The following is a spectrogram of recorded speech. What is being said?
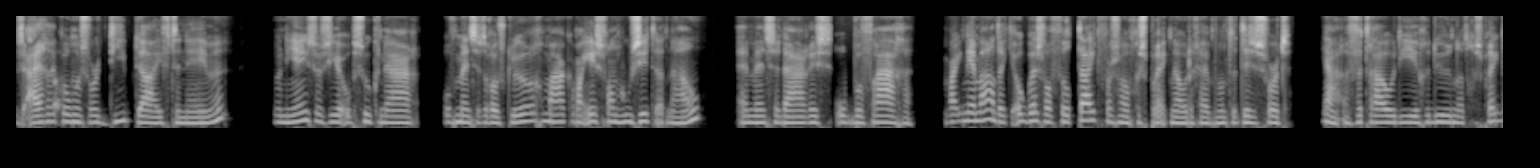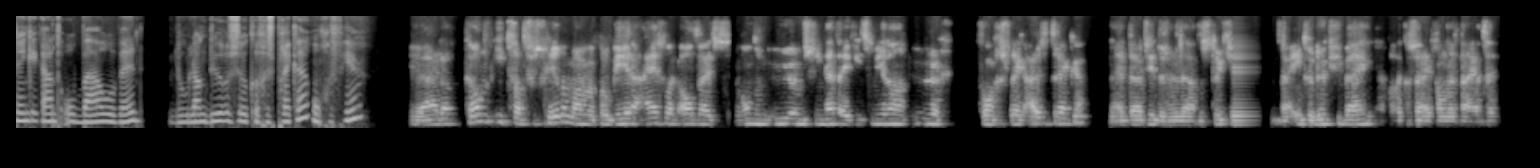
Dus eigenlijk om een soort deep dive te nemen. Door niet eens zozeer op zoek naar of mensen het rooskleurig maken, maar eerst van hoe zit dat nou? En mensen daar eens op bevragen. Maar ik neem aan dat je ook best wel veel tijd voor zo'n gesprek nodig hebt. Want het is een soort ja, een vertrouwen die je gedurende dat gesprek denk ik aan het opbouwen bent. Hoe lang duren zulke gesprekken ongeveer? Ja, dat kan iets wat verschillen, maar we proberen eigenlijk altijd rond een uur, misschien net even iets meer dan een uur voor een gesprek uit te trekken. En daar zit dus inderdaad een stukje naar introductie bij. Wat ik al zei, van het, nou ja, het,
